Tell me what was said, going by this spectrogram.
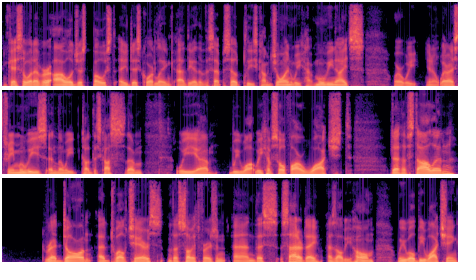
in case of whatever, I will just post a Discord link at the end of this episode. Please come join. We have movie nights where we, you know, where I stream movies and then we t- discuss them. We uh, we wa- we have so far watched Death of Stalin, Red Dawn, and 12 Chairs, the Soviet version. And this Saturday, as I'll be home, we will be watching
